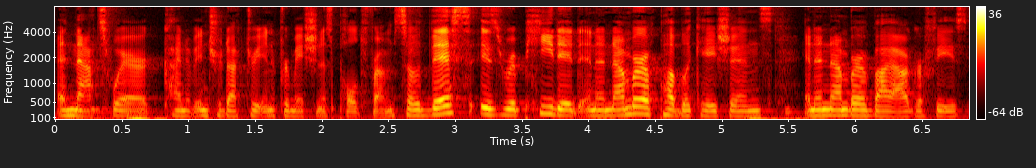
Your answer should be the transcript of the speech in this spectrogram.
and that's where kind of introductory information is pulled from. So this is repeated in a number of publications, in a number of biographies.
